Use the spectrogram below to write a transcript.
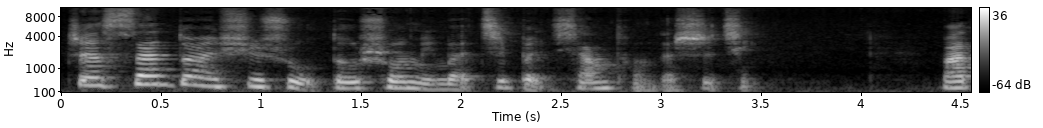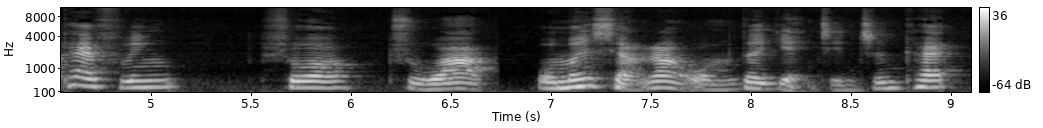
这三段叙述都说明了基本相同的事情。马太福音说：“主啊，我们想让我们的眼睛睁开。”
